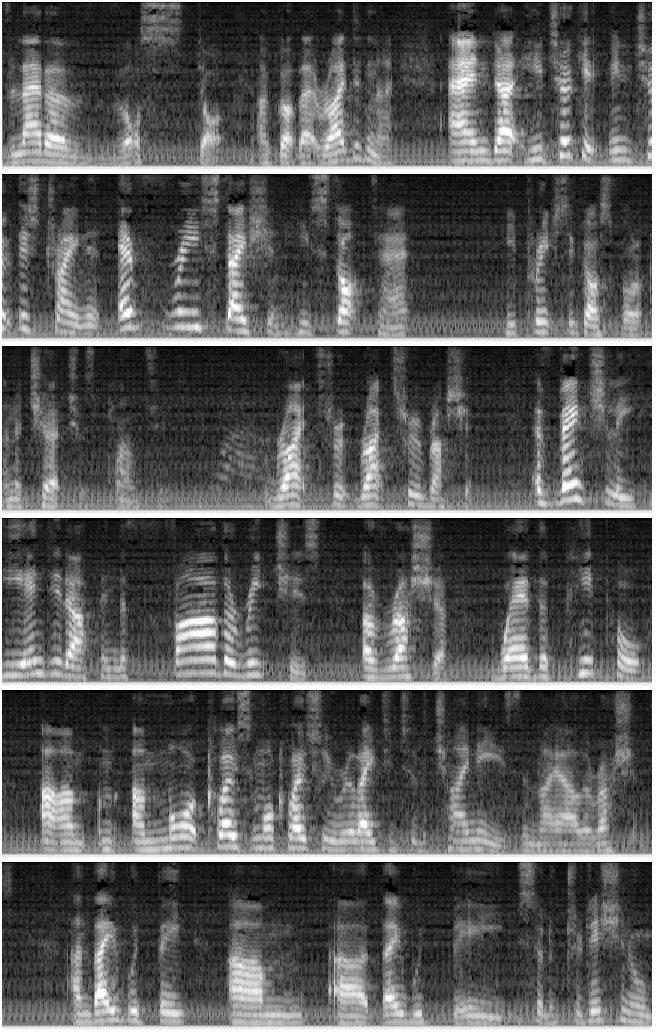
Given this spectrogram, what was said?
Vladivostok. I've got that right, didn't I? And uh, he took it. And he took this train. And every station he stopped at, he preached the gospel, and a church was planted. Wow. Right through, right through Russia. Eventually, he ended up in the farther reaches of Russia, where the people um, are more close, more closely related to the Chinese than they are the Russians and they would be um, uh, they would be sort of traditional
